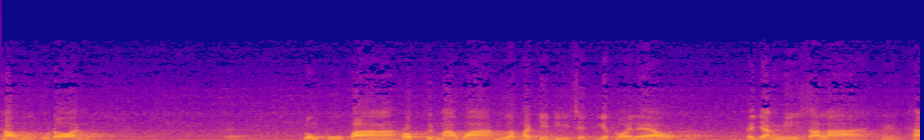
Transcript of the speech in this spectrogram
ชาวเมืองอุดร หลวงปู่ปารบขึ้นมาว่าเมื่อพระเจดีย์เสร็จเรียบร้อยแล้ว ก็ยังมีศาลาถ้า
